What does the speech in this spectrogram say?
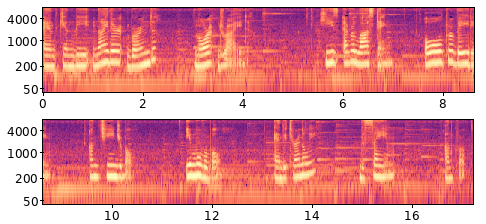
and can be neither burned nor dried. He is everlasting, all pervading, unchangeable, immovable, and eternally the same. Unquote.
